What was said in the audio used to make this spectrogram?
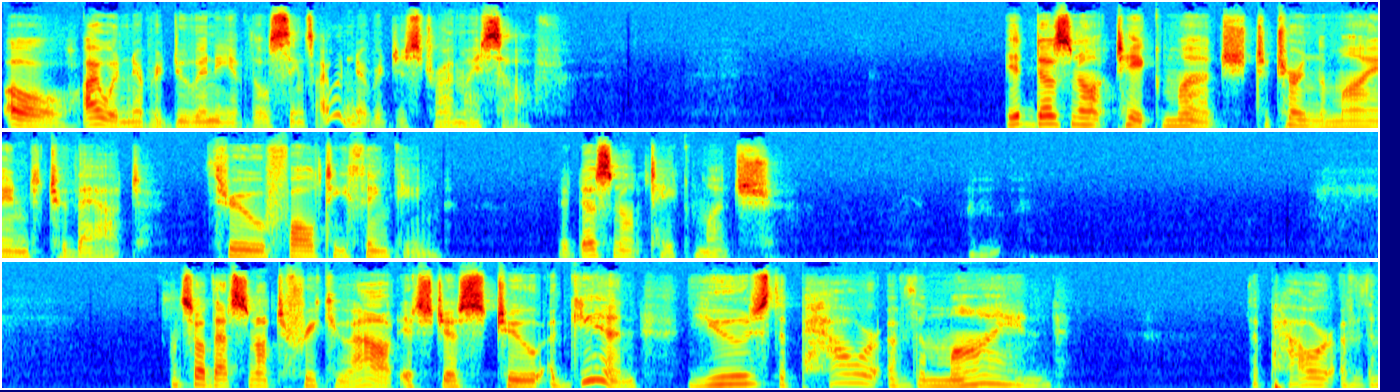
oh, I would never do any of those things. I would never destroy myself. It does not take much to turn the mind to that through faulty thinking. It does not take much. And so that's not to freak you out. It's just to, again, use the power of the mind. The power of the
